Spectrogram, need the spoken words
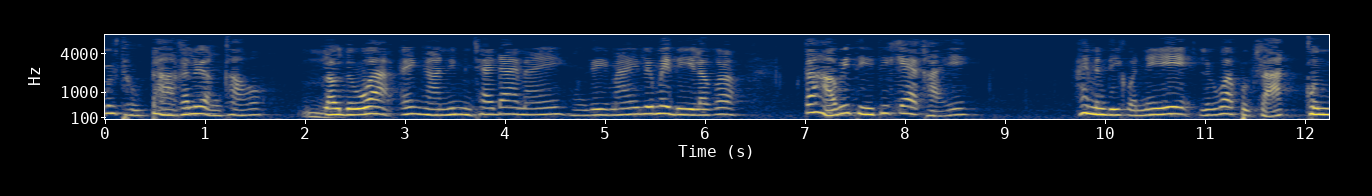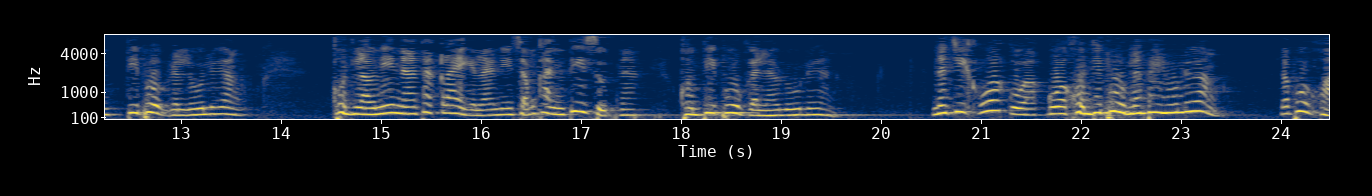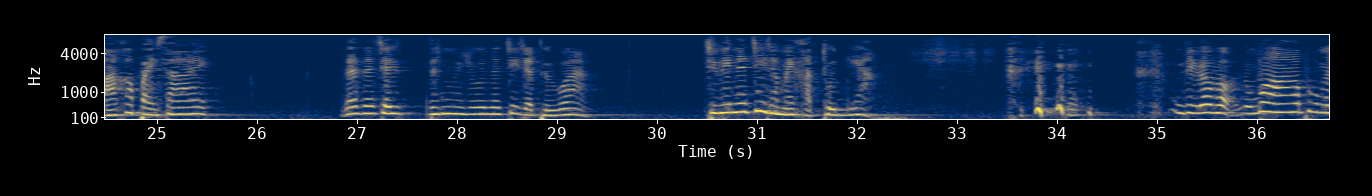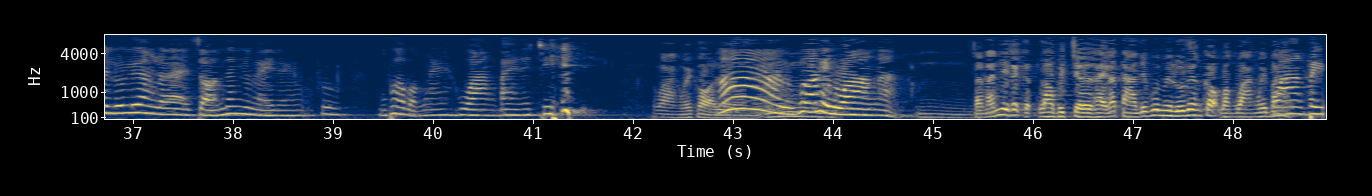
ไม่ถูกตาก็เรื่องของเขาอืมเราดูว่าไอ้งานนี้มันใช้ได้ไหมมันดีไหมหรือไม่ดีเราก็ ก็หาวิธีที่แก้ไข ให้มันดีกว่านี้ หรือว่าปรึกษาคนที่พูดกันรู้เรื่อง คนเหล่านี้นะ ถ้าใกล้กันแล้วนี่สำคัญที่สุดนะ คนที่พูดกันแล้วรู้เรื่องนาจีกลัวกลัว กลัวคนที่พูดแล้วไม่รู้เรื่อง แล้วพูดขวาเข้าไปซ้าย แล้วนาจีฉันไม่รู้นาจีจะถือว่า ชีวิตนาจีทำไมขาดทุนเนี่ยจริงๆก็บอกหลวงพ่อก็พูดไม่รู้เรื่องเลย สอนท่านเหนื่อยเลยพูดหลวงพ่อบอกไงวางไปนะจี วางไว้ก่อนเลยอ่าหลวงพ่อให้วางอะอืมดังนั้นนี่ถ้าเกิดเราไปเจอใครก็ตามที่พูดไม่รู้เรื่องก็วางวางๆไว้บ้างวางไป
